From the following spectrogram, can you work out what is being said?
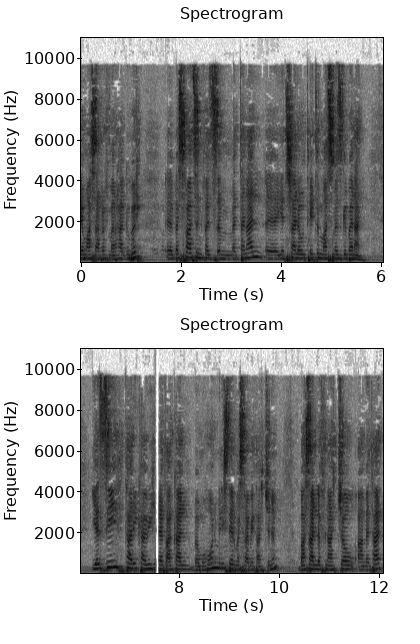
የማሳረፍ መርሃ ግብር በስፋት ስንፈጽም መተናል። የተሻለ ውጤትም አስመዝግበናል። የዚህ ታሪካዊ ሂደት አካል በመሆን ሚኒስቴር መስሪያ ቤታችንም ባሳለፍናቸው ዓመታት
